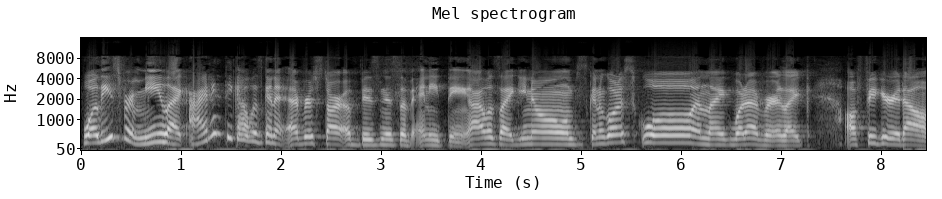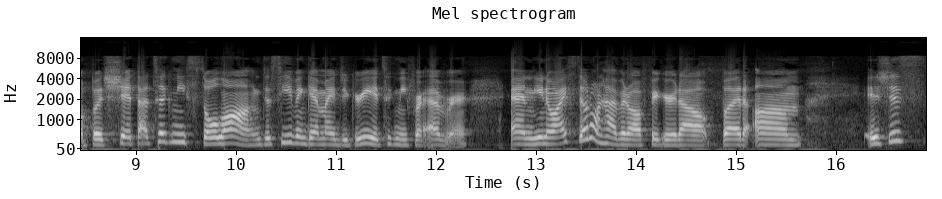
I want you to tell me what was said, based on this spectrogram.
well, at least for me, like I didn't think I was gonna ever start a business of anything. I was like, you know, I'm just gonna go to school and like whatever, like. I'll figure it out. But shit, that took me so long just to even get my degree. It took me forever. And you know, I still don't have it all figured out, but um it's just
